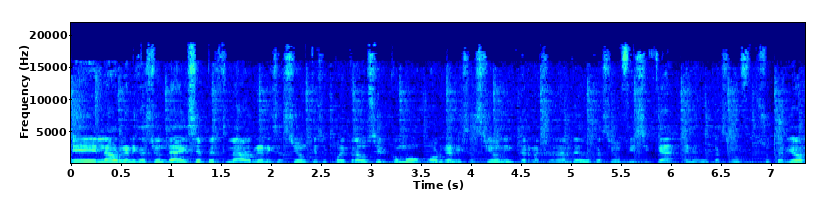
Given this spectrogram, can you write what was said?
Eh, la organización de ICEP es la organización que se puede traducir como Organización Internacional de Educación Física en Educación Superior.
